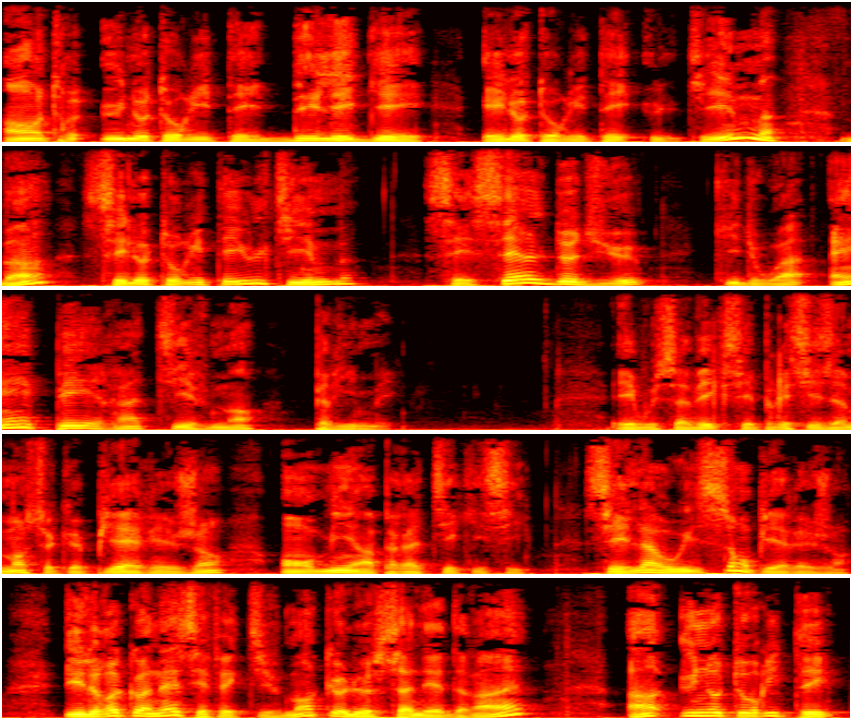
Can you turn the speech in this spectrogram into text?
entre une autorité déléguée et l'autorité ultime, ben, c'est l'autorité ultime, c'est celle de Dieu qui doit impérativement primer. Et vous savez que c'est précisément ce que Pierre et Jean ont mis en pratique ici. C'est là où ils sont, Pierre et Jean. Ils reconnaissent effectivement que le Sanhédrin a une autorité,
